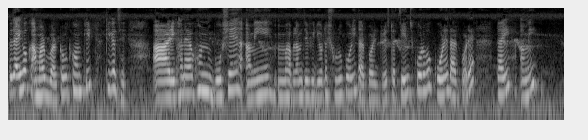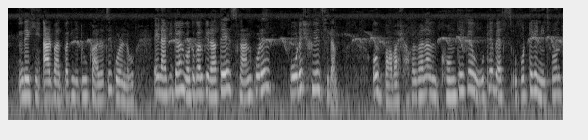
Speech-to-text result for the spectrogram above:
তো যাই হোক, আমার ওয়ার্কআউট কমপ্লিট ঠিক আছে? আর এখানে এখন বসে আমি ভাবলাম যে ভিডিওটা শুরু করি, তারপরে ড্রেসটা চেঞ্জ করব, করে তারপরে তাই আমি দেখি, আর বাদ বাকি যেটুকু কাজ আছে, করে নেব। এই নাটিটা গতকালকে রাতে স্নান করে পরে শুয়েছিলাম। ও বাবা, সকালবেলা ঘুম থেকে উঠে ব্যাস উপর থেকে নিচ পর্যন্ত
